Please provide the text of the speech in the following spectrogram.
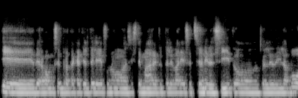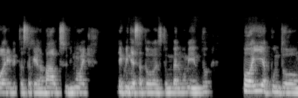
ed eravamo sempre attaccati al telefono a sistemare tutte le varie sezioni del sito, quelle dei lavori piuttosto che l'about su di noi e quindi è stato, è stato un bel momento. Poi appunto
